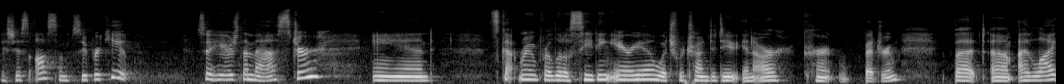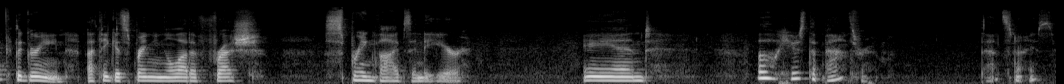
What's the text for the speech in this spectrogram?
it's just awesome, super cute. So here's the master and it's got room for a little seating area, which we're trying to do in our current bedroom. But um, I like the green. I think it's bringing a lot of fresh spring vibes into here. And, oh, here's the bathroom. That's nice.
